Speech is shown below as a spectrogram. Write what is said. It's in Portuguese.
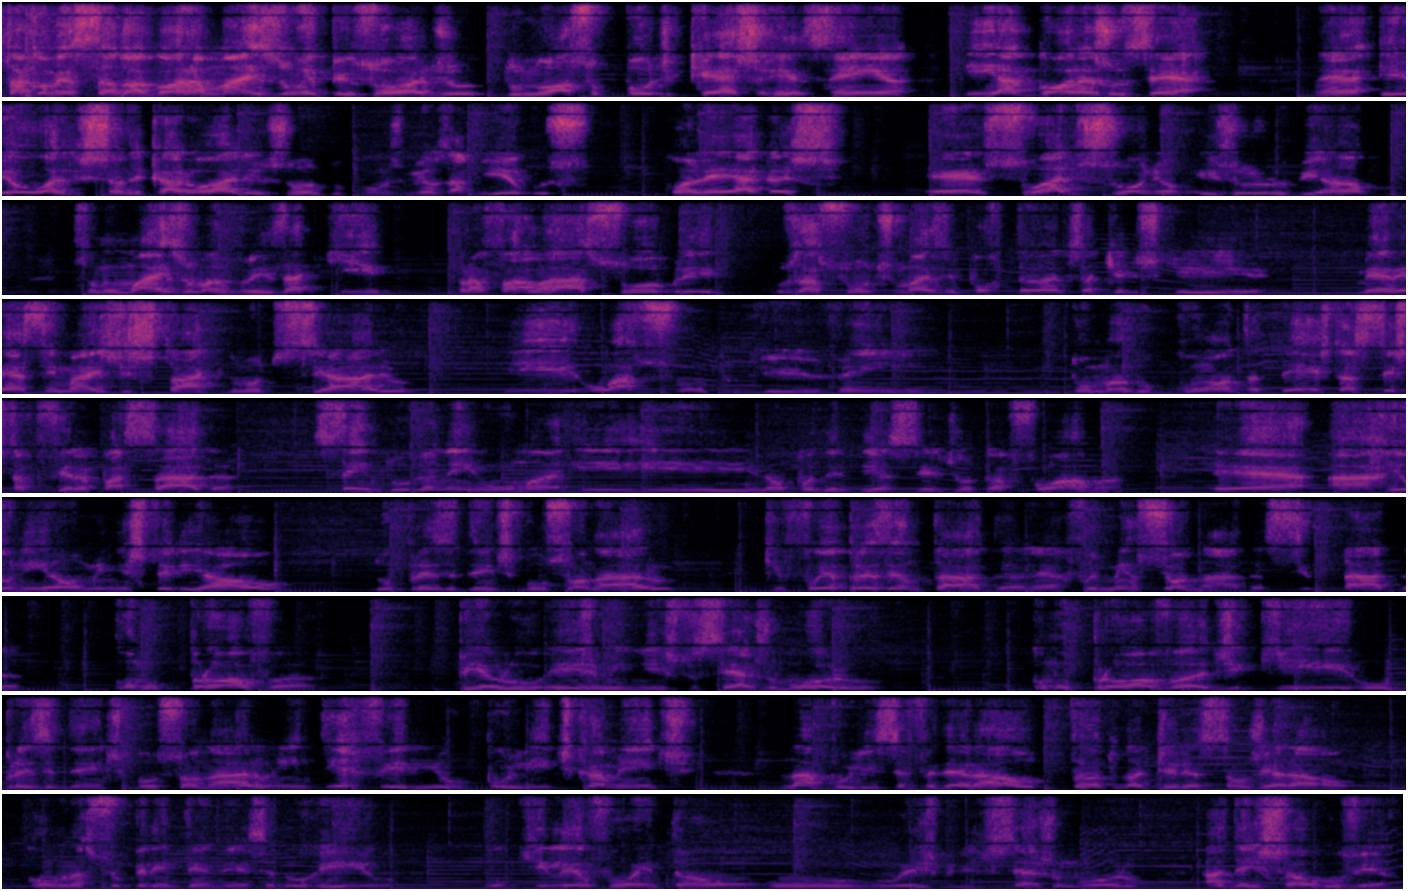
Está começando agora mais um episódio do nosso podcast Resenha E Agora José. Né? Eu, Alexandre Caroli, junto com os meus amigos, colegas, é, Soares Júnior e Júlio Lubianco, estamos mais uma vez aqui para falar sobre os assuntos mais importantes, aqueles que merecem mais destaque no noticiário. E o assunto que vem tomando conta desde a sexta-feira passada sem dúvida nenhuma, e, e, não poderia ser de outra forma, é a reunião ministerial do presidente Bolsonaro, que foi apresentada, né, foi mencionada, citada como prova pelo ex-ministro Sérgio Moro, como prova de que o presidente Bolsonaro interferiu politicamente na Polícia Federal, tanto na direção geral como na Superintendência do Rio, o que levou então o ex-ministro Sérgio Moro a deixar o governo.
